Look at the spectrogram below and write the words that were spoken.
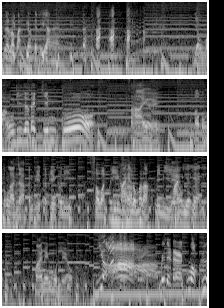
เพื่อนเราปั่นเครื่องเสร็จหรือยังอะ อย่าหวังที่จะได้กินกูสหายเอ๋ยเราคงต้องลาจากกันเพียงแต่เพียงเท่านี้ สวัสไม่ดีมีครัไม้ให้ล้มแล้วเหรอไม่มีแล้ไม้วมีเยอะแยะนี่ไม้แม่งหมดแล้วย่าไม่ได้แดกกูหรอกคือ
